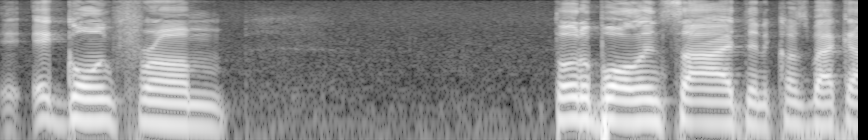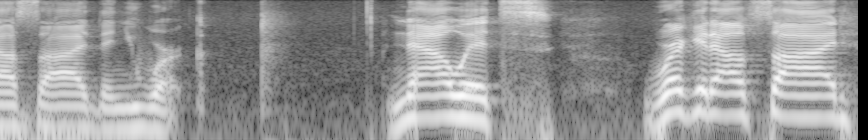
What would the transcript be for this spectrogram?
it- it going from throw the ball inside, then it comes back outside, then you work. Now it's work it outside.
